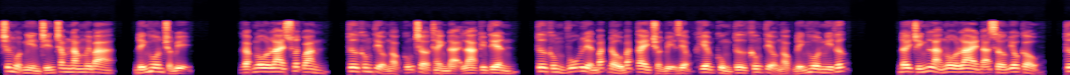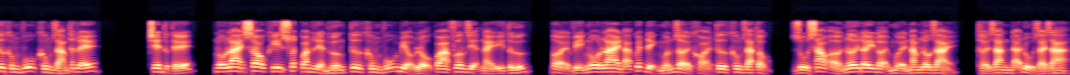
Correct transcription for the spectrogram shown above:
Trước 1953, đính hôn chuẩn bị. Gặp Ngô Lai xuất quan, Tư Không Tiểu Ngọc cũng trở thành đại la kim tiên, Tư Không Vũ liền bắt đầu bắt tay chuẩn bị Diệp Khiêm cùng Tư Không Tiểu Ngọc đính hôn nghi thức. Đây chính là Ngô Lai đã sớm yêu cầu, Tư Không Vũ không dám thất lễ. Trên thực tế, Ngô Lai sau khi xuất quan liền hướng Tư Không Vũ biểu lộ qua phương diện này ý tứ, bởi vì Ngô Lai đã quyết định muốn rời khỏi Tư Không gia tộc, dù sao ở nơi đây đợi mười năm lâu dài, thời gian đã đủ dài ra.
